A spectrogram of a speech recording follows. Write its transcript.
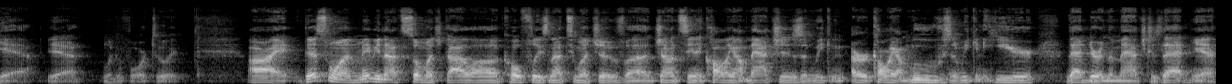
Yeah, yeah. Looking forward to it. All right, this one maybe not so much dialogue. Hopefully, it's not too much of uh, John Cena calling out matches and we can or calling out moves and we can hear that during the match because that yeah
